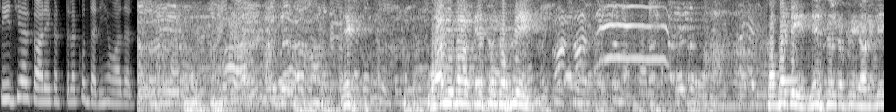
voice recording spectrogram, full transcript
సీజీఆర్ కార్యకర్తలకు ధన్యవాదాలు ఈ కార్యక్రమంలో కబడ్డీ నేషనల్ రెఫరీ గారికి.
